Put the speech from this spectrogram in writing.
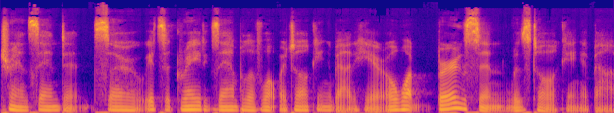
transcendent. So it's a great example of what we're talking about here, or what Bergson was talking about.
